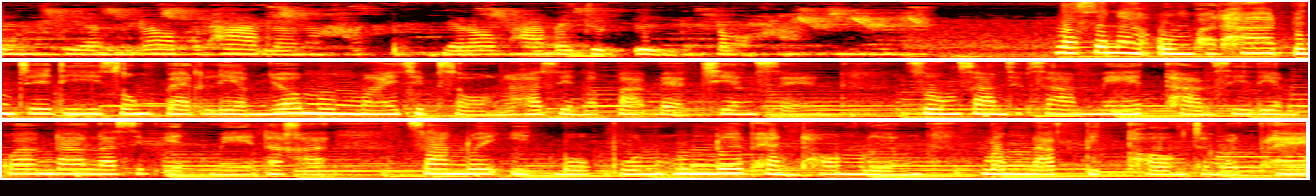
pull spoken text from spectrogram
ยนเทียนรอบพระธาตุแล้วนะคะ เดี๋ยวเราพาไปจุดอื่นกันต่อค่ะ ลักษณะองค์พระธาตุเป็นเจดีย์ทรงแปดเหลี่ยมย่อมุมไม้ 12 นะคะ ศิลปะแบบเชียงแสน สูง 33 เมตร ฐานสี่เหลี่ยมกว้างด้านละ 11 เมตรนะคะ สร้างด้วยอิฐโบกปูนหุ้มด้วยแผ่นทองเหลือง ลงรักปิดทองจังหวัดแพร่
